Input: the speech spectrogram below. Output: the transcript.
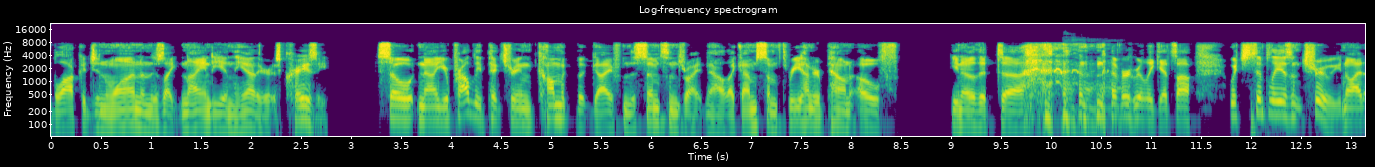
blockage in one, and there's like 90 in the other. It's crazy. So now you're probably picturing the comic book guy from The Simpsons right now, like I'm some 300 pound oaf, you know, that uh, never really gets off, which simply isn't true. You know, I,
